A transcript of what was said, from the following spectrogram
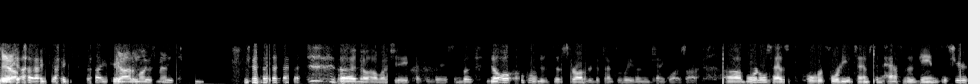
Yeah. I, I, I God amongst men. I know how much you hate that comparison, but you know Oakland is stronger defensively than the Jaguars are. Uh, Bortles has over 40 attempts in half of his games this year,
